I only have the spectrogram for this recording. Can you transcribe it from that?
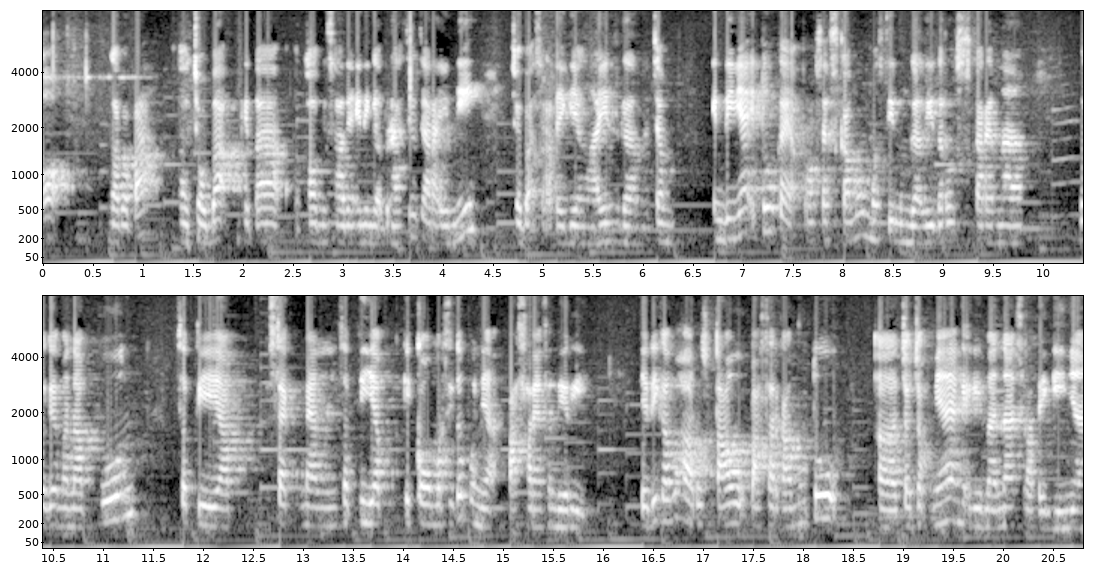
oh nggak apa-apa, eh, coba kita kalau misalnya ini nggak berhasil cara ini, coba strategi yang lain segala macam. Intinya itu kayak proses kamu mesti menggali terus karena bagaimanapun setiap segmen, setiap e-commerce itu punya pasarnya sendiri. Jadi kamu harus tahu pasar kamu tuh eh, cocoknya yang kayak gimana strateginya.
